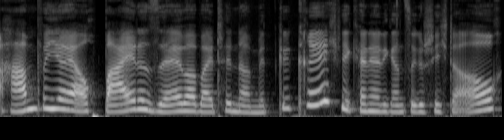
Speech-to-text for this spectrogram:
haben wir ja auch beide selber bei Tinder mitgekriegt. Wir kennen ja die ganze Geschichte auch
